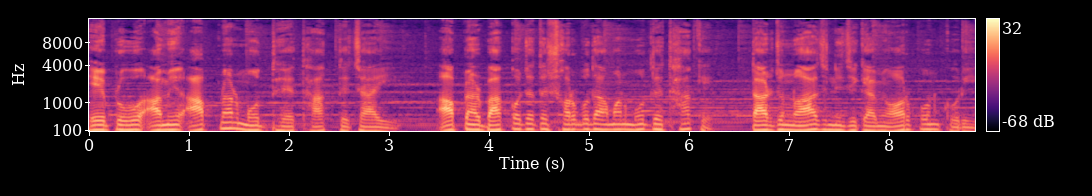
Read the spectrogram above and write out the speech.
হে প্রভু, আমি আপনার মধ্যে থাকতে চাই। আপনার বাক্য যাতে সর্বদা আমার মধ্যে থাকে, তার জন্য আজ নিজেকে আমি অর্পণ করি।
